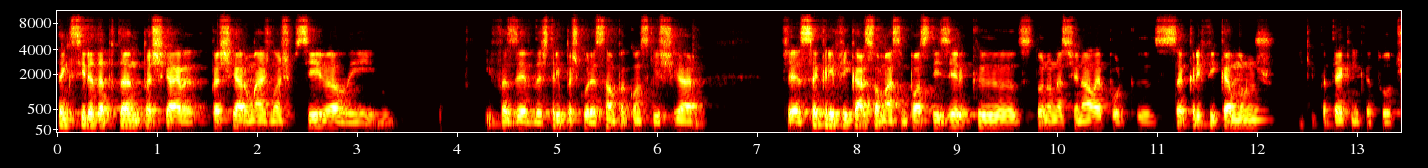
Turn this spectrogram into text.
tem que se ir adaptando para chegar, para chegar o mais longe possível e, e fazer das tripas coração para conseguir chegar é sacrificar-se ao máximo. Posso dizer que se estou no Nacional é porque sacrificamos-nos, equipa técnica, todos,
